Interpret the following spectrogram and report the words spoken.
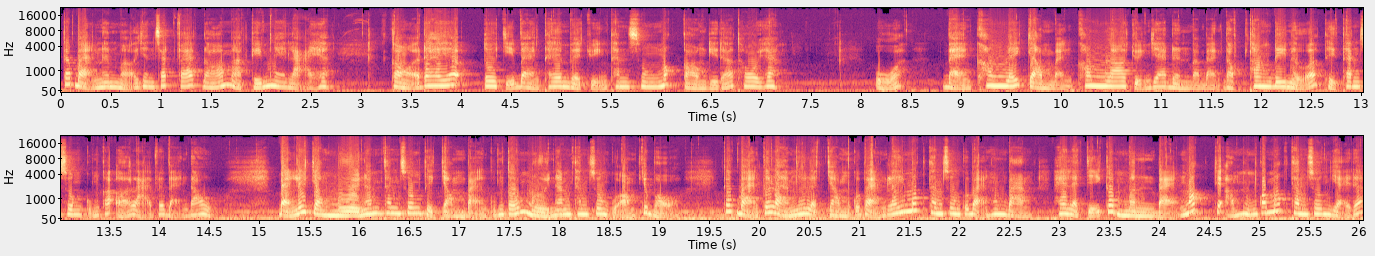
Các bạn nên mở danh sách phát đó mà kiếm nghe lại ha. Còn ở đây á, tôi chỉ bàn thêm về chuyện thanh xuân mất còn gì đó thôi ha. Ủa bạn không lấy chồng, bạn không lo chuyện gia đình mà bạn độc thân đi nữa thì thanh xuân cũng có ở lại với bạn đâu. Bạn lấy chồng 10 năm thanh xuân thì chồng bạn cũng tốn 10 năm thanh xuân của ổng chứ bộ. Các bạn cứ làm như là chồng của bạn lấy mất thanh xuân của bạn không bằng, hay là chỉ có mình bạn mất chứ ổng không có mất thanh xuân vậy đó.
